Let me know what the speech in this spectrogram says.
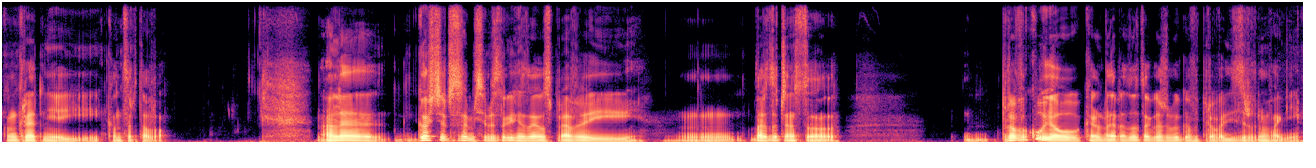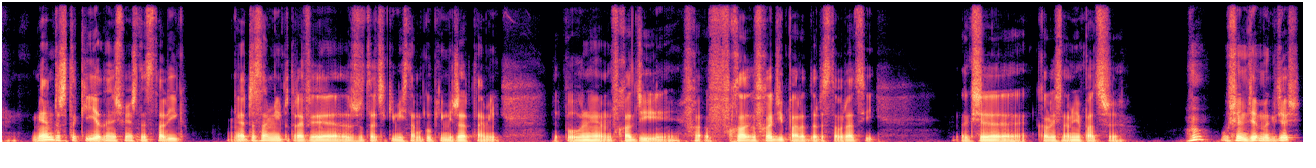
konkretnie i koncertowo. No ale goście czasami sobie z tego nie zdają sprawy i mm, bardzo często prowokują kelnera do tego, żeby go wyprowadzić z równowagi. Miałem też taki jeden śmieszny stolik. Ja czasami potrafię rzucać jakimiś tam głupimi żartami. Typu, nie wiem, wchodzi, wchodzi para do restauracji, tak się koleś na mnie patrzy. O, usiądziemy gdzieś?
